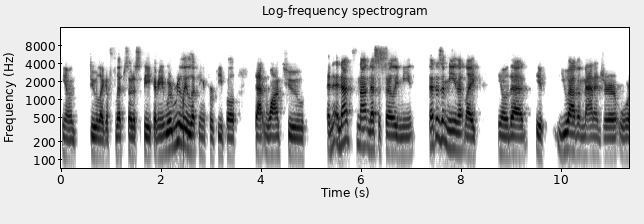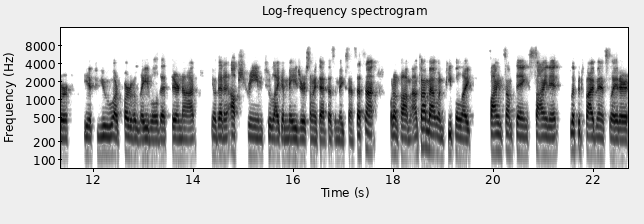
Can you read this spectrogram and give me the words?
you know, do like a flip, so to speak. I mean, we're really looking for people that want to, and and that's not necessarily mean that doesn't mean that like you know that if you have a manager or if you are part of a label that they're not you know that an upstream to like a major or something like that doesn't make sense that's not what i'm talking about i'm talking about when people like find something, sign it, flip it five minutes later,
